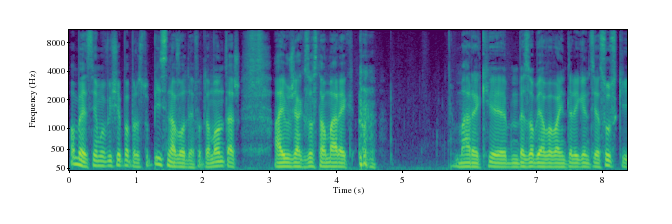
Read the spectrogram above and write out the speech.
Obecnie mówi się po prostu pic na wodę, fotomontaż, a już jak został Marek Marek e, bezobjawowa inteligencja Suski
